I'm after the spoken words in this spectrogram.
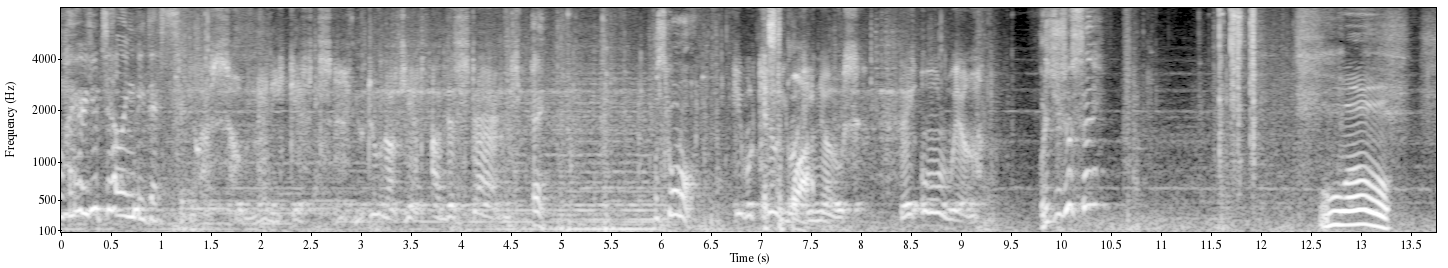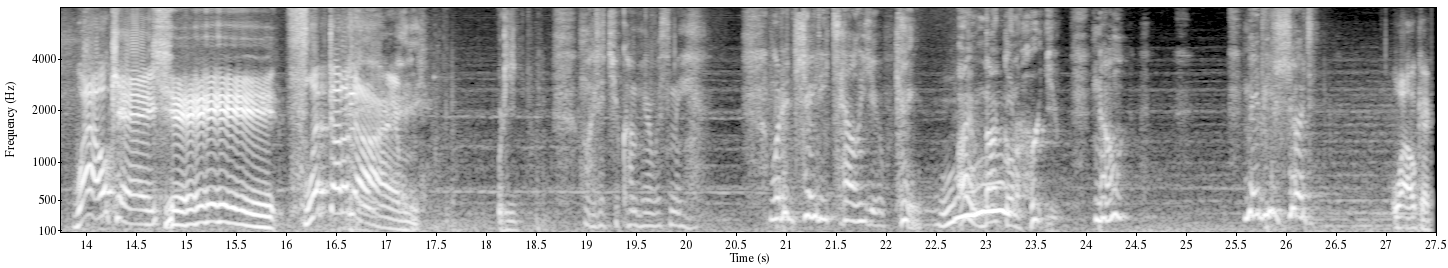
Why are you telling me this? You have so many gifts you do not yet understand. Hey, what's going on? He will It's kill the you what he knows. They all will. What did you just say? Whoa. Wow. Okay. Kate. Flipped on a dime. What are you... Why did you come here with me? What did JD tell you? Kate, I am not gonna hurt you. No? Maybe you should. Wow. Okay.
